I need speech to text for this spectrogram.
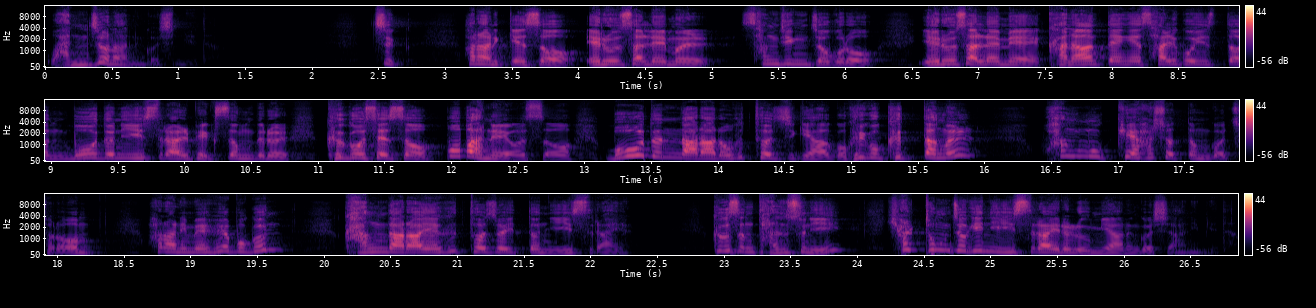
완전한 것입니다. 즉 하나님께서 예루살렘을 상징적으로 예루살렘의 가나안 땅에 살고 있던 모든 이스라엘 백성들을 그곳에서 뽑아내어서 모든 나라로 흩어지게 하고 그리고 그 땅을 황무케 하셨던 것처럼 하나님의 회복은 각 나라에 흩어져 있던 이스라엘 그것은 단순히 혈통적인 이스라엘을 의미하는 것이 아닙니다.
